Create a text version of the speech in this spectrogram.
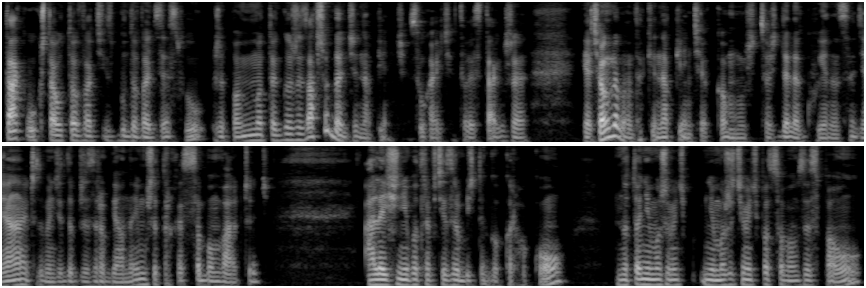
tak ukształtować i zbudować zespół, że pomimo tego, że zawsze będzie napięcie. Słuchajcie, to jest tak, że ja ciągle mam takie napięcie, jak komuś coś deleguję na zasadzie, a, czy to będzie dobrze zrobione i muszę trochę z sobą walczyć, ale jeśli nie potraficie zrobić tego kroku, no to nie, może mieć, nie możecie mieć pod sobą zespołu,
